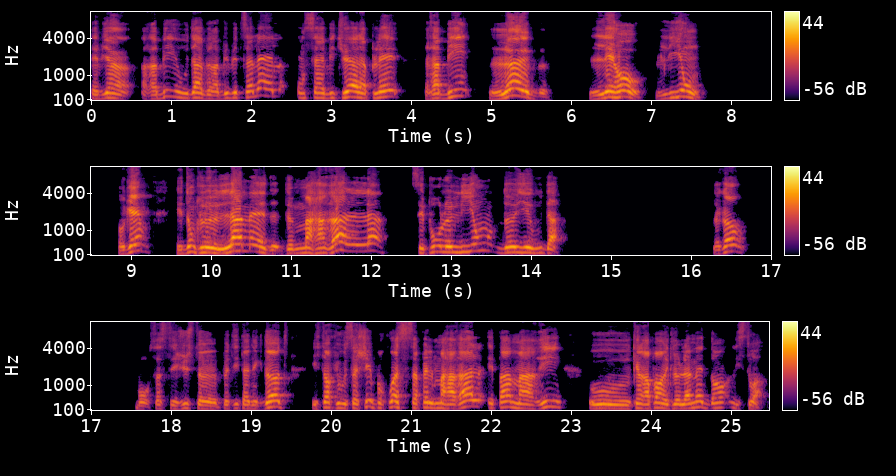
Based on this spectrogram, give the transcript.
eh bien, Rabbi Yehuda et Rabbi Betzalel, on s'est habitué à l'appeler Rabbi Leub, Léo, lion. OK? Et donc, le Lamed de Maharal, c'est pour le lion de Yehuda. D'accord? Bon, ça c'était juste une petite anecdote, histoire que vous sachiez pourquoi ça s'appelle Maharal et pas Mahari, ou quel rapport avec le Lamed dans l'histoire.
